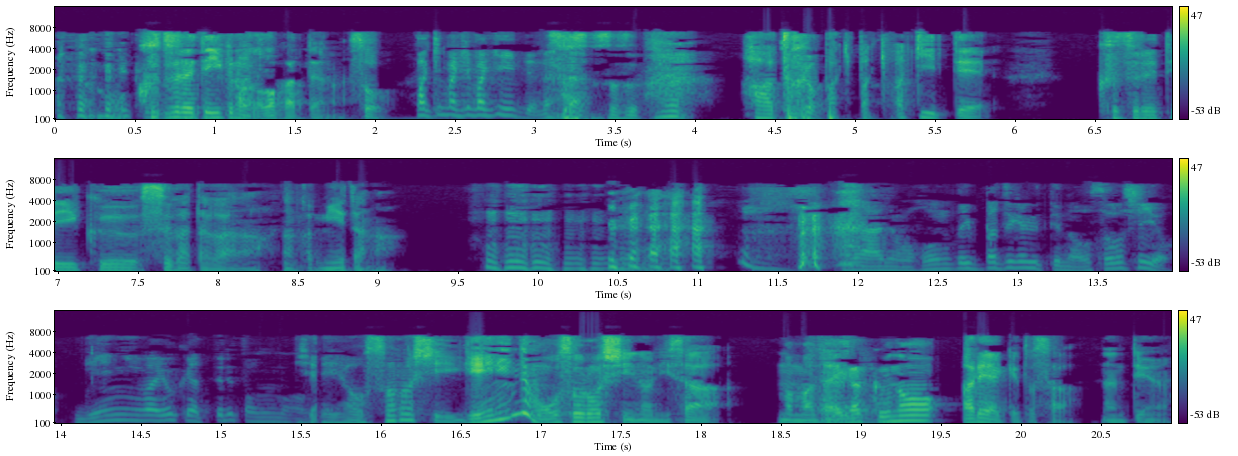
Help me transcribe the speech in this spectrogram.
崩れていくのが分かったよな。そパキパキパキってなう。。そうそうそう。ハートがパキパキパキって、崩れていく姿がな、なんか見えたな。いや、でもほんと一発ギャグっていうのは恐ろしいよ。芸人はよくやってると思う。いやいや、恐ろしい。芸人でも恐ろしいのにさ、まあまあ大学の、あれやけどさ、なんていうの。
